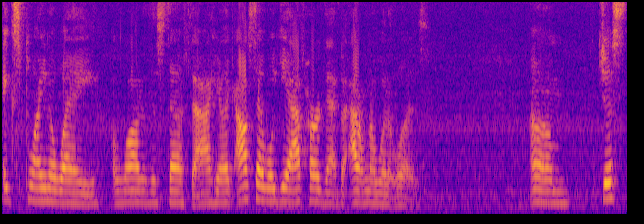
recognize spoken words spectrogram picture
explain away a lot of the stuff that I hear. Like I'll say, well, yeah, I've heard that, but I don't know what it was. Um, just,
